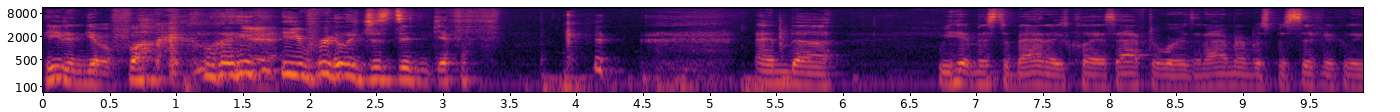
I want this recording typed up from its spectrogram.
he didn't give a fuck. like, Yeah. He really just didn't give a fuck. and uh, we hit Mr. Bano's class afterwards, and I remember specifically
